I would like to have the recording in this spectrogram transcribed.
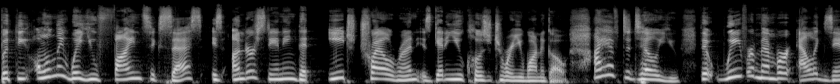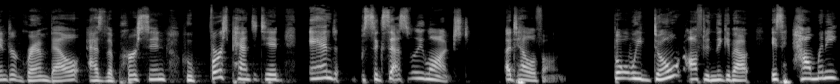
But the only way you find success is understanding that each trial run is getting you closer to where you want to go. I have to tell you that we remember Alexander Graham Bell as the person who first patented and successfully launched a telephone. But what we don't often think about is how many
